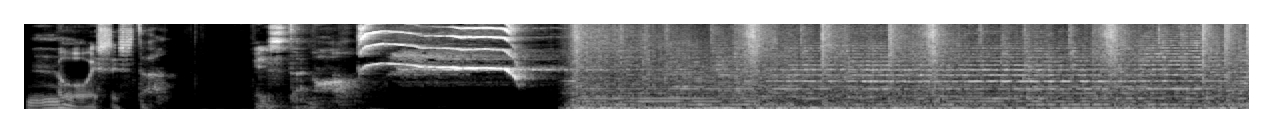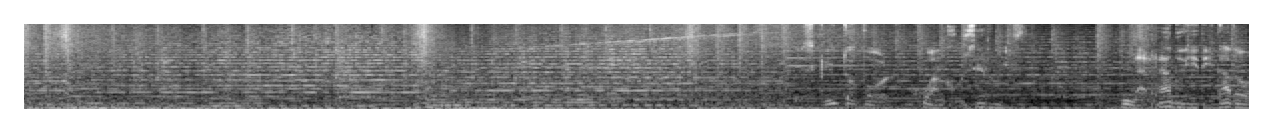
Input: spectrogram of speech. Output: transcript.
No es esta. Esta no. Escrito por Juan José Ruiz. Narrado y editado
